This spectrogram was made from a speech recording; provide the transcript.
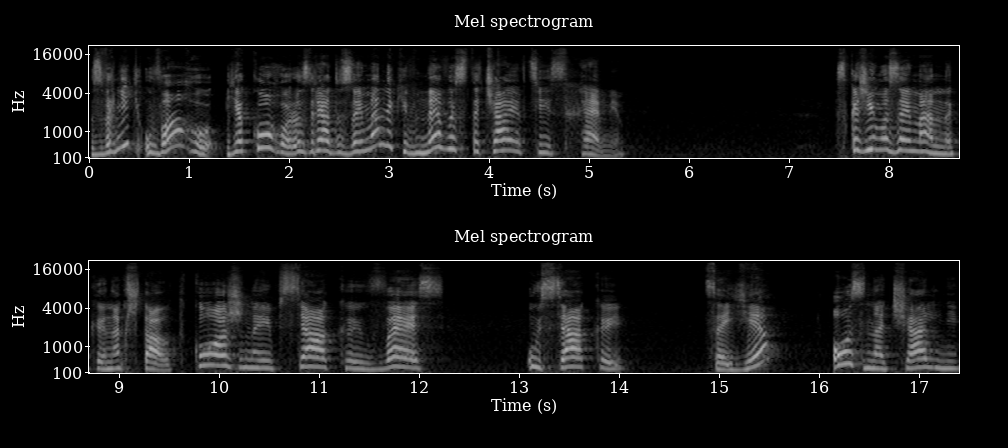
Зверніть увагу, якого розряду займенників не вистачає в цій схемі. Скажімо, займенники на кшталт кожний, всякий, весь, усякий. Це є означальні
